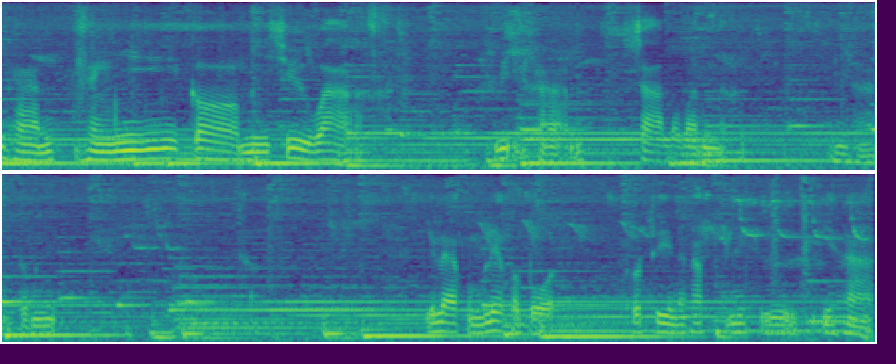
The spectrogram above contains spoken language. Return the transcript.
วิหารแห่งนี้ก็มีชื่อว่า วิหารชาละวันนะครับ วิหารตรงนี้ครับที่แรกผมเรียกว่าโบสถ์โทษทีนะครับ นี่คือวิหาร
